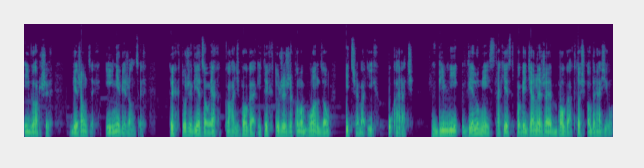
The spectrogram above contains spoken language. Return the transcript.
i gorszych, wierzących i niewierzących, tych, którzy wiedzą, jak kochać Boga i tych, którzy rzekomo błądzą i trzeba ich ukarać. W Biblii w wielu miejscach jest powiedziane, że Boga ktoś obraził,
